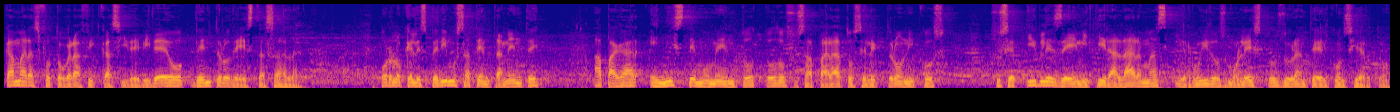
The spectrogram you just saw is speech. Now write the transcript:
cámaras fotográficas y de video dentro de esta sala, por lo que les pedimos atentamente apagar en este momento todos sus aparatos electrónicos susceptibles de emitir alarmas y ruidos molestos durante el concierto.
